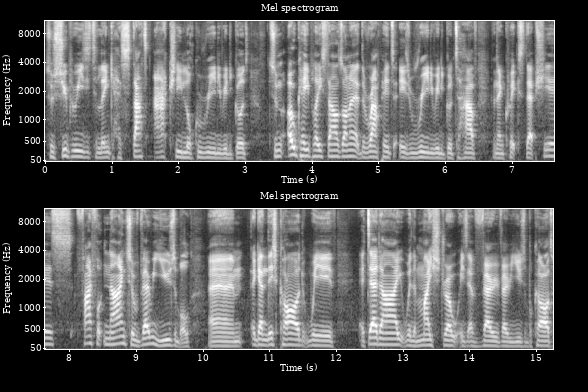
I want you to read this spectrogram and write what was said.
so super easy to link. Her stats actually look really, really good. Some okay playstyles on it. The rapid is really, really good to have, and then quick step. She is five foot nine, so very usable. Um, again, this card with a Deadeye with a Maestro is a very, very usable card.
